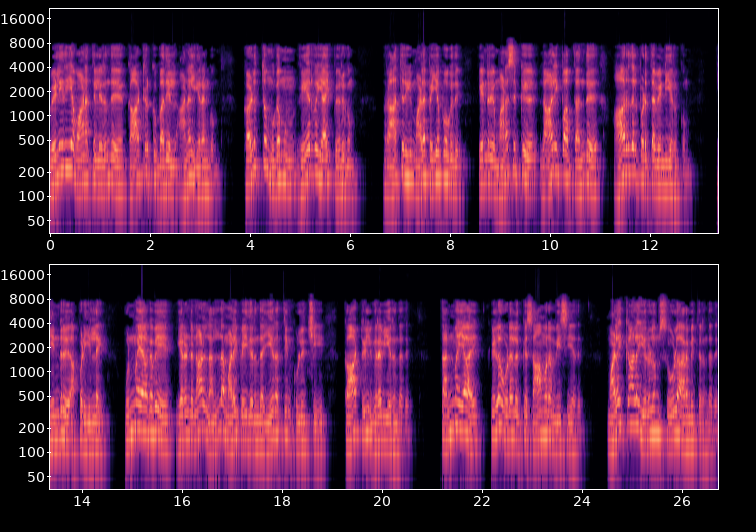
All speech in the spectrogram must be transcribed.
வெளிரிய வானத்திலிருந்து காற்றுக்கு பதில் அனல் இறங்கும். கழுத்தும் முகமும் வேர்வையாய் பெருகும். ராத்திரி மழை பெய்ய போகுது. என்று மனசுக்கு லாலிபாப் தந்து ஆறுதல் படுத்த வேண்டியிருக்கும். இன்று அப்படி இல்லை. உண்மையாகவே இரண்டு நாள் நல்ல மழை பெய்திருந்த ஈரத்தின் குளிர்ச்சி காற்றில் விரவியிருந்தது. தன்மையாய் கிள உடலுக்கு சாமரம் வீசியது. மழைக்கால இருளும் சூழ ஆரம்பித்திருந்தது.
